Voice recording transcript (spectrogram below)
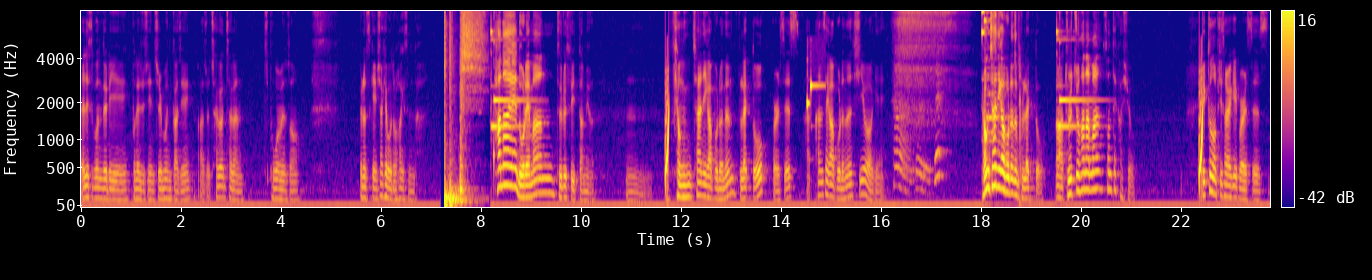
앨리스 분들이 보내주신 질문까지 아주 차근차근 짚어보면서 밸런스 게임 시작해 보도록 하겠습니다. 하나의 노래만 들을 수 있다면 음, 병찬이가 부르는 블랙독 vs 한세가 부르는 셋. 병찬이가 부르는 블랙독. 아 둘 중 하나만 선택하시오. 빅톤 없이 살기 vs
